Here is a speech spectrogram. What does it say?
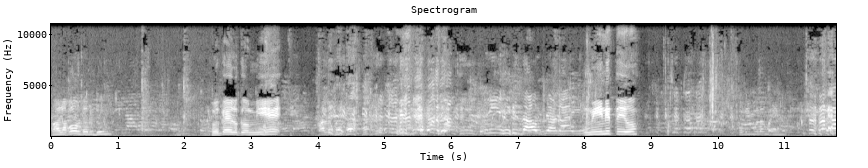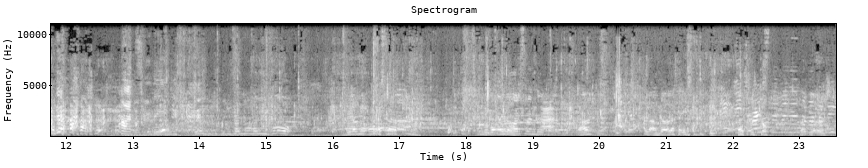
Kala ko, hanggang dun. Huwag kayo, huwag umihi. Umiinis daw niya na Uminit eh, oh. Bilisan mo maligo. Bilang yung oras natin. Ano ba kayo? Ha? Wala, hanggang alas 6. Alas 8. Alas 8.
